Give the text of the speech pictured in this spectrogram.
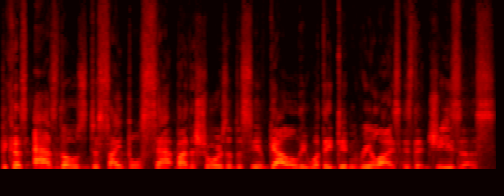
because as those disciples sat by the shores of the Sea of Galilee, what they didn't realize is that Jesus,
